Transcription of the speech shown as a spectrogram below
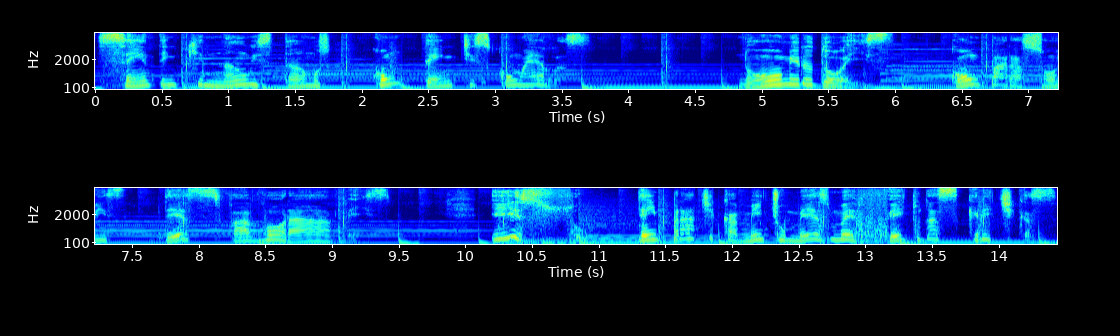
sentem que não estamos contentes com elas. Número 2. Comparações desfavoráveis. Isso tem praticamente o mesmo efeito das críticas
